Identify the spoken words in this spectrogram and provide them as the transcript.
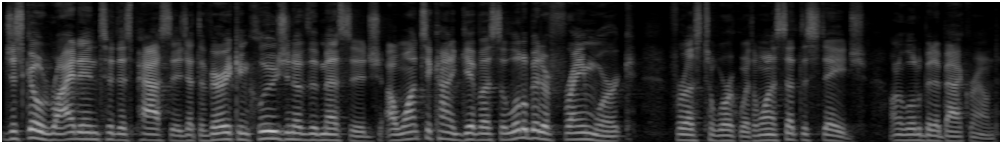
just go right into this passage at the very conclusion of the message, I want to kind of give us a little bit of framework for us to work with. I want to set the stage on a little bit of background.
